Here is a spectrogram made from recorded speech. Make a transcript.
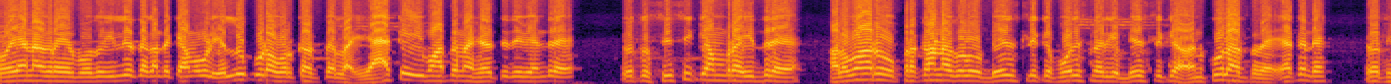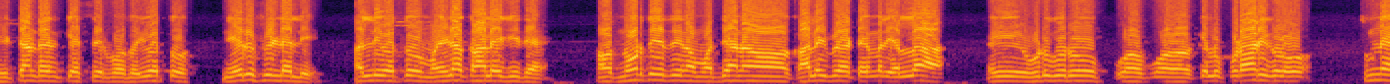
ಲೋಯನಗರ ಇರ್ಬೋದು ಇಲ್ಲಿರ್ತಕ್ಕಂಥ ಕ್ಯಾಮ್ರಾಗಳು ಎಲ್ಲೂ ಕೂಡ ವರ್ಕ್ ಆಗ್ತಾ ಇಲ್ಲ. ಯಾಕೆ ಈ ಮಾತನ್ನ ಹೇಳ್ತಿದ್ದೀವಿ ಅಂದ್ರೆ ಇವತ್ತು ಸಿ ಸಿ ಕ್ಯಾಮ್ರಾ ಇದ್ರೆ ಹಲವಾರು ಪ್ರಕರಣಗಳು ಬೇಯಿಸ್ಲಿಕ್ಕೆ ಪೊಲೀಸ್ನವರಿಗೆ ಬೇಯಿಸ್ಲಿಕ್ಕೆ ಅನುಕೂಲ ಆಗ್ತದೆ. ಯಾಕಂದ್ರೆ ಇವತ್ತು ಹಿಟ್ ಅಂಡ್ ರನ್ ಕೇಸ್ ಇರ್ಬೋದು, ಇವತ್ತು ನೆಹರು ಫೀಲ್ಡ್ ಅಲ್ಲಿ ಅಲ್ಲಿ ಇವತ್ತು ಮಹಿಳಾ ಕಾಲೇಜ್ ಇದೆ. ಅವತ್ತು ನೋಡ್ತಾ ಇರ್ತೀವಿ ನಾವು ಮಧ್ಯಾಹ್ನ ಕಾಲೇಜ್ ಬಿಡೋ ಟೈಮಲ್ಲಿ ಎಲ್ಲ ಈ ಹುಡುಗರು ಕೆಲವು ಪುಡಾರಿಗಳು ಸುಮ್ಮನೆ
